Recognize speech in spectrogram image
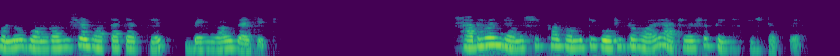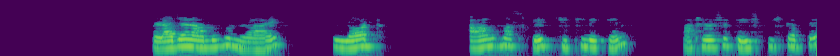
হল গঙ্গাকিশোর ভট্টাচার্যের বেঙ্গল গ্যাজেট। সাধারণ জনশিক্ষা কমিটি গঠিত হয় আঠারোশো তেইশ খ্রিস্টাব্দে। রাজা রামমোহন রায়, লর্ড আর্মহার্স্টকে চিঠি লেখেন আঠারোশো তেইশ খ্রিস্টাব্দে।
